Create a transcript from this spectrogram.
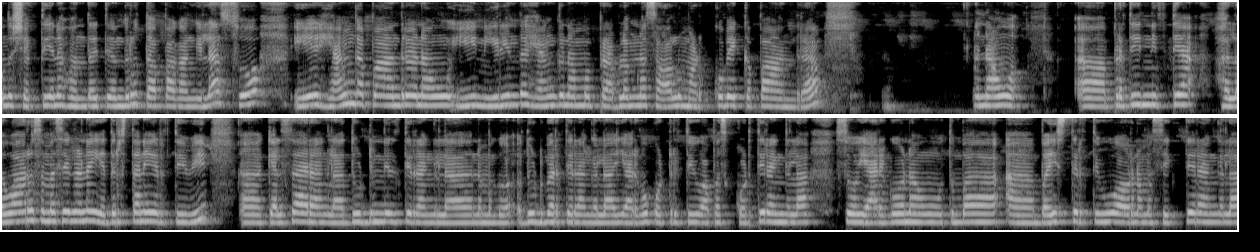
ಒಂದು ಶಕ್ತಿಯನ್ನು ಹೊಂದೈತಿ ಅಂದರೂ ತಪ್ಪಾಗಂಗಿಲ್ಲ. ಸೊ ಏ ಹೆಂಗಪ್ಪ ಅಂದ್ರೆ ನಾವು ಈ ನೀರಿಂದ ಹೆಂಗೆ ನಮ್ಮ ಪ್ರಾಬ್ಲಮ್ನ ಸಾಲ್ವ್ ಮಾಡ್ಕೋಬೇಕಪ್ಪ ಅಂದ್ರೆ, ನಾವು ಪ್ರತಿನಿತ್ಯ ಹಲವಾರು ಸಮಸ್ಯೆಗಳನ್ನ ಎದುರಿಸ್ತಾನೆ ಇರ್ತೀವಿ. ಕೆಲಸ ಇರಂಗಿಲ್ಲ, ದುಡ್ಡು ನಿಲ್ತಿರಂಗಿಲ್ಲ, ನಮಗೆ ದುಡ್ಡು ಬರ್ತಿರಂಗಿಲ್ಲ, ಯಾರಿಗೋ ಕೊಟ್ಟಿರ್ತೀವಿ, ವಾಪಸ್ ಕೊಡ್ತಿರಂಗಿಲ್ಲ. ಸೊ ಯಾರಿಗೋ ನಾವು ತುಂಬ ಬಯಸ್ತಿರ್ತೀವಿ, ಅವ್ರು ನಮಗೆ ಸಿಗ್ತಿರಂಗಿಲ್ಲ.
